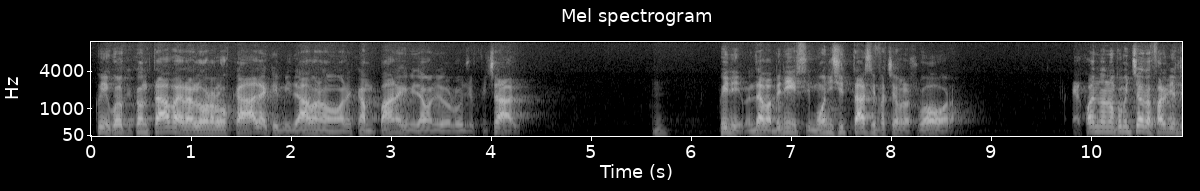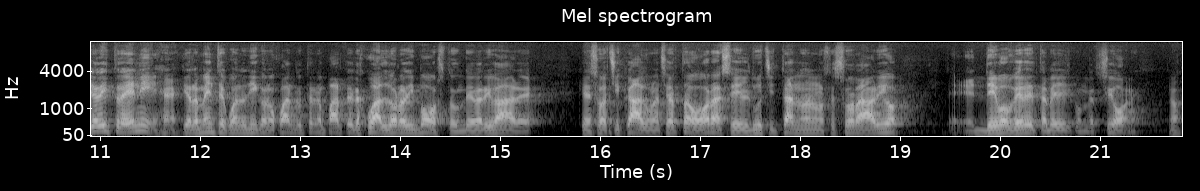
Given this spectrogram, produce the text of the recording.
Quindi quello che contava era l'ora locale che mi davano le campane, che mi davano gli orologi ufficiali. Quindi andava benissimo, ogni città si faceva la sua ora. E quando hanno cominciato a far viaggiare i treni, eh, chiaramente quando dicono quando il treno parte da qua all'ora di Boston deve arrivare che ne so, a Chicago a una certa ora, se le due città non hanno lo stesso orario, eh, devo avere tabelle di conversione. No?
